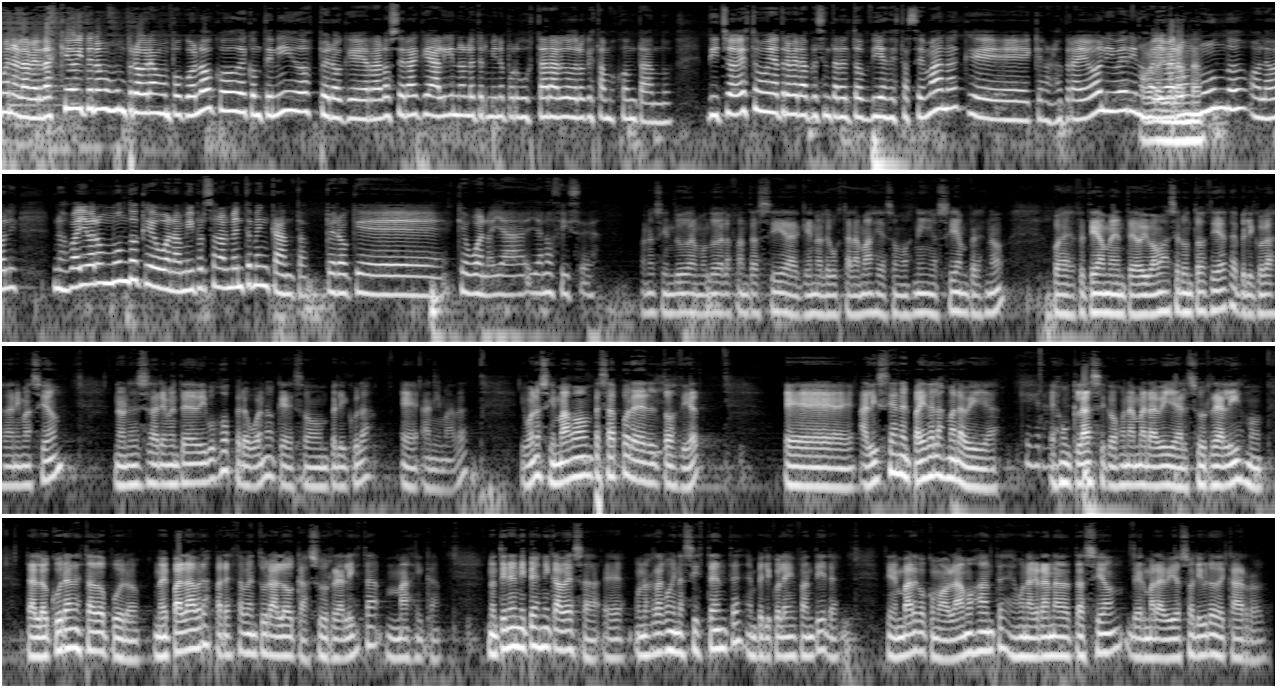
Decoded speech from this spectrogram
Bueno, la verdad es que hoy tenemos un programa un poco loco de contenidos, pero que raro será que a alguien no le termine por gustar algo de lo que estamos contando. Dicho esto, me voy a atrever a presentar el top 10 de esta semana, que, que nos lo trae Oliver y nos Hola, va a llevar a un mundo. Hola, Oli. Nos va a llevar a un mundo que, bueno, a mí personalmente me encanta, pero que, que bueno, ya, ya nos dice. Bueno, sin duda, el mundo de la fantasía, a quien no le gusta la magia, somos niños siempre, ¿no? Pues efectivamente, hoy vamos a hacer un top 10 de películas de animación, no necesariamente de dibujos, pero bueno, que son películas eh, animadas. Y bueno, sin más, vamos a empezar por el top 10. Eh, Alicia en el País de las Maravillas. Es un clásico, es una maravilla, el surrealismo. La locura en estado puro. No hay palabras para esta aventura loca, surrealista, mágica. No tiene ni pies ni cabeza, eh, unos rasgos inasistentes en películas infantiles. Sin embargo, como hablábamos antes, es una gran adaptación del maravilloso libro de Carroll,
